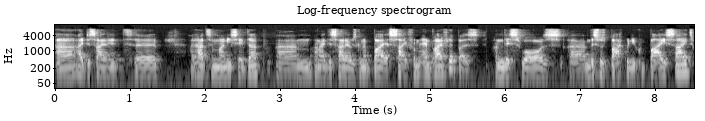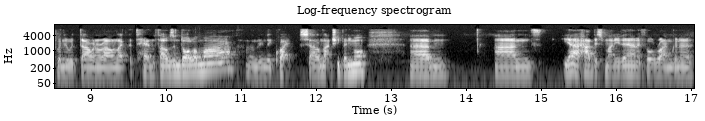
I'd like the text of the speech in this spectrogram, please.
uh, I decided to, I'd had some money saved up, um, and I decided I was going to buy a site from Empire Flippers. And this was um, this was back when you could buy sites when they were down around like the ten thousand dollar mark. I don't think they quite sell them that cheap anymore. Um, and yeah, I had this money there, and I thought, right, I'm gonna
